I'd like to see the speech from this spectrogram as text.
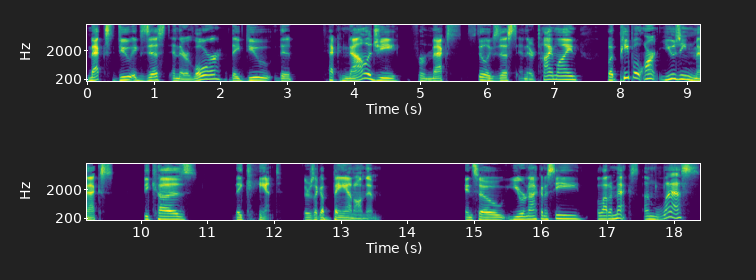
mechs do exist in their lore. They do the technology for mechs still exists in their timeline, but people aren't using mechs because they can't. There's like a ban on them. And so you're not going to see a lot of mechs unless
